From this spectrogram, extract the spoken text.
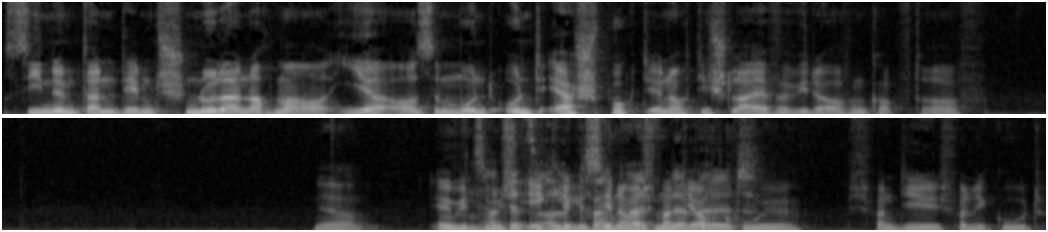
Sie nimmt dann den Schnuller nochmal ihr aus dem Mund und er spuckt ihr noch die Schleife wieder auf den Kopf drauf. ja. irgendwie ziemlich eklige Szene, aber ich fand die auch der cool. Ich fand die, ich fand die gut.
